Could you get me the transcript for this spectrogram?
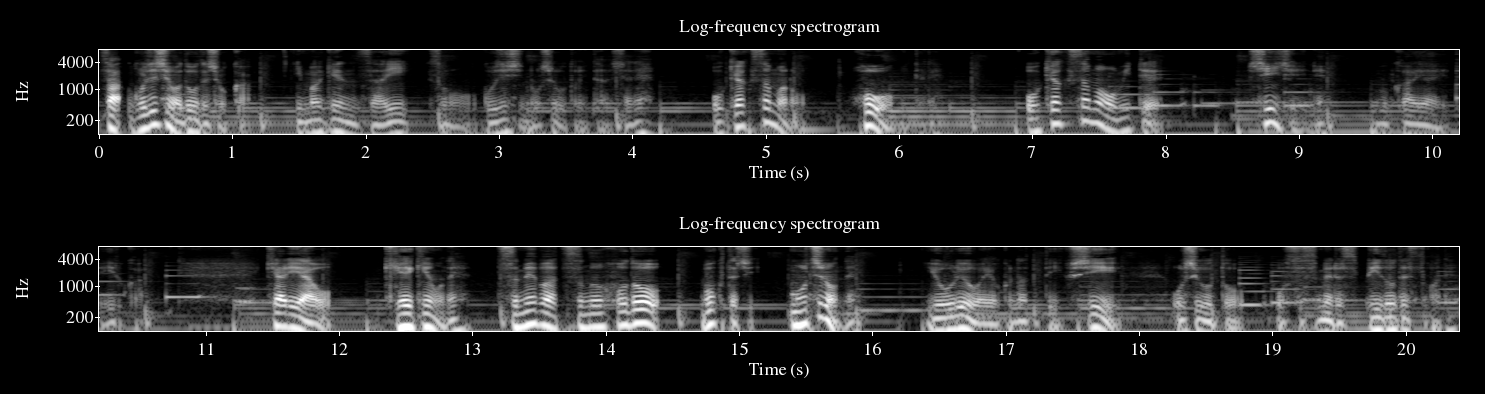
さあ、ご自身はどうでしょうか？今現在、そのご自身のお仕事に対してね、お客様の方を見てね、お客様を見て真摯にね、向かい合えているか、キャリアを、経験をね、積めば積むほど僕たち、もちろんね、容量は良くなっていくし、お仕事を進めるスピードですとかね、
